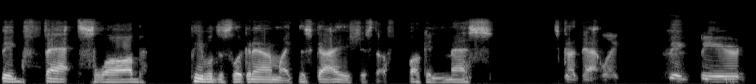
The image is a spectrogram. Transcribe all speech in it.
big fat slob. People just looking at him like this guy is just a fucking mess. He's got that like big beard.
